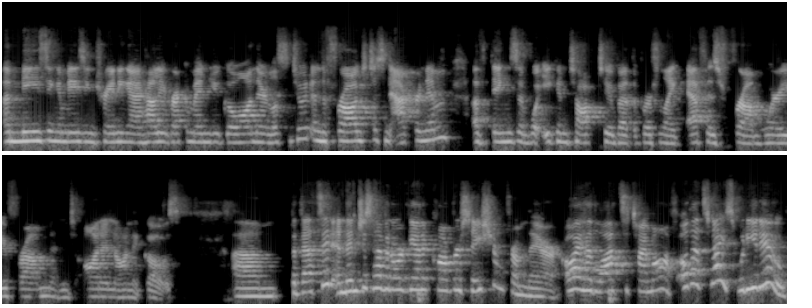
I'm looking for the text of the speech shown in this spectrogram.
Amazing, amazing training. I highly recommend you go on there and listen to it. And the frog's just an acronym of things of what you can talk to about the person. Like F is from, where are you from, and on and on it goes. Um, but that's it. And then just have an organic conversation from there. Oh, I had lots of time off. Oh, that's nice. What do you do?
